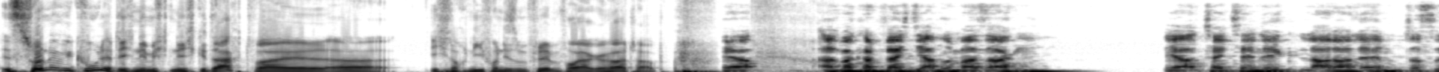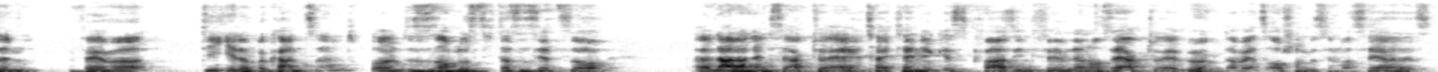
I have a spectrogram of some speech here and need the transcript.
ist schon irgendwie cool, hätte ich nämlich nicht gedacht, weil ich noch nie von diesem Film vorher gehört habe. Ja, also man kann vielleicht die anderen mal sagen. Ja, Titanic, La La Land, das sind Filme, die jedem bekannt sind. Und es ist auch lustig, dass es jetzt so, äh, La La Land ist ja aktuell, Titanic ist quasi ein Film, der noch sehr aktuell wirkt, aber jetzt auch schon ein bisschen was her ist.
